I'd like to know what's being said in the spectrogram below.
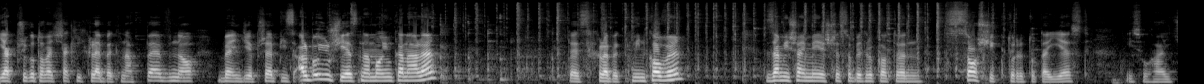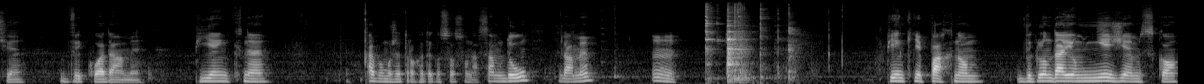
Jak przygotować taki chlebek na pewno będzie przepis, albo już jest na moim kanale. To jest chlebek kminkowy. Zamieszajmy jeszcze sobie tylko ten sosik, który tutaj jest. I słuchajcie, wykładamy. Piękne. Albo może trochę tego sosu na sam dół damy. Mm. Pięknie pachną. Wyglądają nieziemsko.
